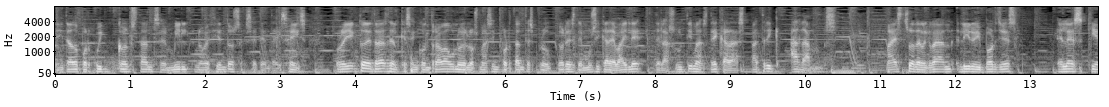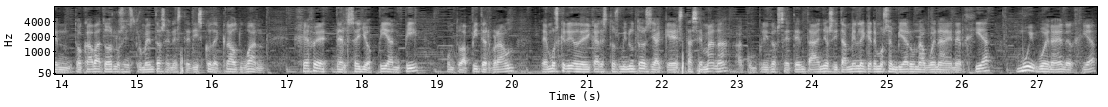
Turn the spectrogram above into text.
editado por Quick Constance en 1976, proyecto detrás del que se encontraba uno de los más importantes productores de música de baile de las últimas décadas, Patrick Adams. Maestro del gran Leroy Borges, él es quien tocaba todos los instrumentos en este disco de Cloud One, jefe del sello P&P junto a Peter Brown, le hemos querido dedicar estos minutos ya que esta semana ha cumplido 70 años y también le queremos enviar una buena energía, muy buena energía,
